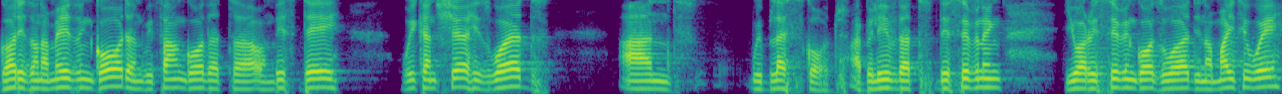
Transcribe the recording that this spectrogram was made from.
God is an amazing God, and we thank God that uh, on this day we can share His word and we bless God. I believe that this evening you are receiving God's word in a mighty way,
